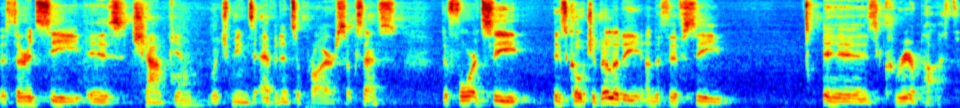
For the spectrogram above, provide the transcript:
The third C is champion, which means evidence of prior success. The fourth C is coachability, and the fifth C is career path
